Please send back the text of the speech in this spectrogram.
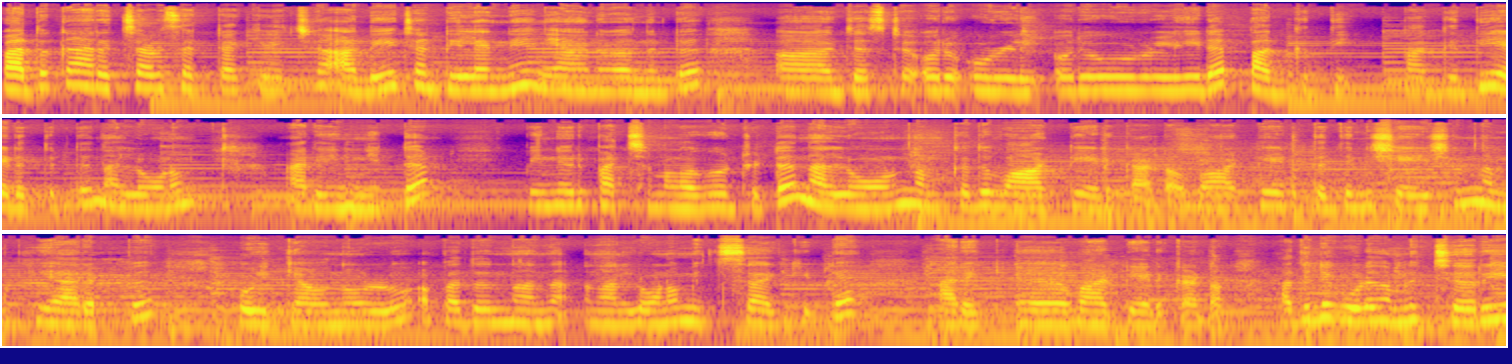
അപ്പോൾ അതൊക്കെ അരച്ച് അവിടെ സെറ്റാക്കി വെച്ച് അതേ ചട്ടിയിൽ തന്നെ ഞാൻ വന്നിട്ട് ജസ്റ്റ് ഒരു ഉള്ളി ഒരു ഉള്ളിയുടെ പകുതി പകുതി എടുത്തിട്ട് നല്ലോണം അരിഞ്ഞിട്ട് പിന്നെ ഒരു പച്ചമുളക് ഇട്ടിട്ട് നല്ലോണം നമുക്കത് വാട്ടിയെടുക്കാം കേട്ടോ. വാട്ടിയെടുത്തതിന് ശേഷം നമുക്ക് ഈ അരപ്പ് ഒഴിക്കാവുന്നുള്ളൂ അപ്പോൾ അത് നന്ന നല്ലോണം മിക്സ് ആക്കിയിട്ട് അര വാട്ടിയെടുക്കാം കേട്ടോ അതിന്റെ കൂടെ നമ്മൾ ചെറിയ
